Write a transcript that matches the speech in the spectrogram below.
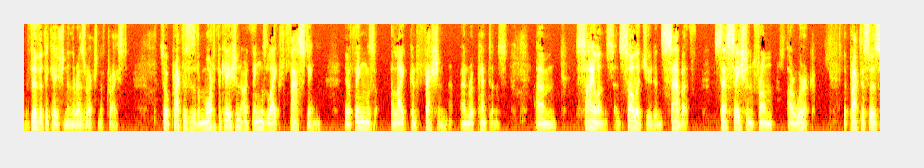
vivification in the resurrection of Christ. So practices of mortification are things like fasting. They're things like confession and repentance, um, silence and solitude and Sabbath, cessation from our work. The practices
